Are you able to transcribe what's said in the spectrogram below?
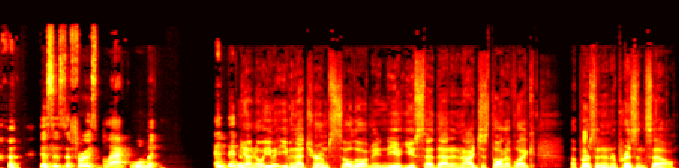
this is the first black woman and then Yeah, no, even even that term solo. I mean, you, you said that, and I just thought of like a person in a prison cell.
